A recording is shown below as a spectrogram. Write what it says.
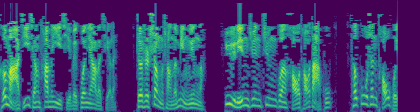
和马吉祥他们一起被关押了起来。这是圣上的命令啊！御林军军官嚎啕大哭，他孤身逃回，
